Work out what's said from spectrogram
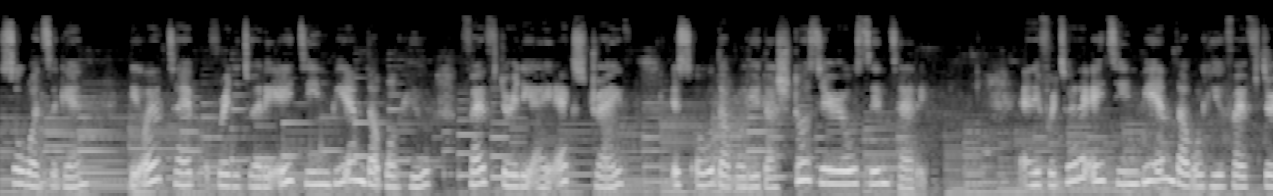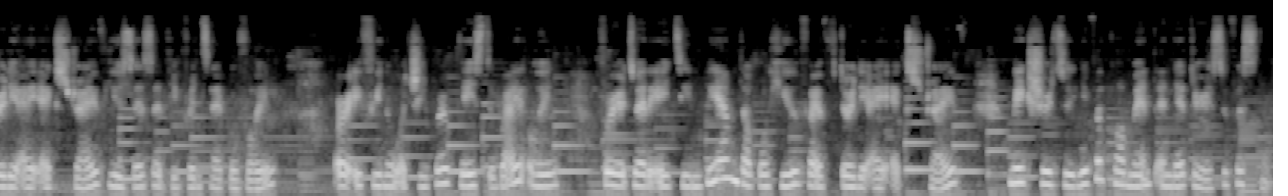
So once again, the oil type for the 2018 BMW 530i xDrive is 0W-20 synthetic. And if your 2018 BMW 530i xDrive uses a different type of oil, or if you know a cheaper place to buy oil for your 2018 BMW 530i xDrive, make sure to leave a comment and let the rest of us know.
